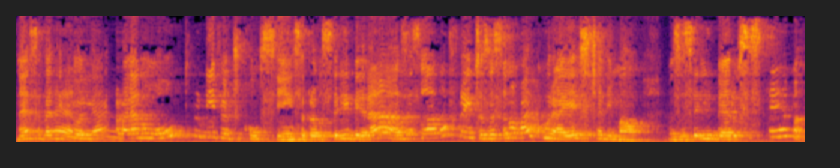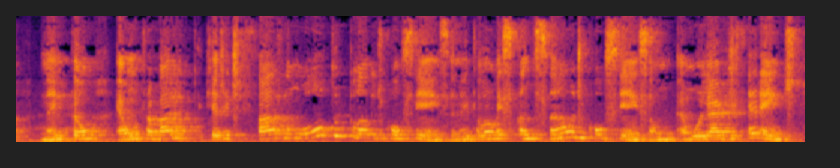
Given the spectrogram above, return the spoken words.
Né? Você vai ter é, que olhar, trabalhar num outro nível de consciência para você liberar, às vezes lá na frente. Às vezes você não vai curar este animal, mas você libera o sistema. Né? Então é um trabalho que a gente faz num outro plano de consciência. Né? Então é uma expansão de consciência, um, é um olhar diferente.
